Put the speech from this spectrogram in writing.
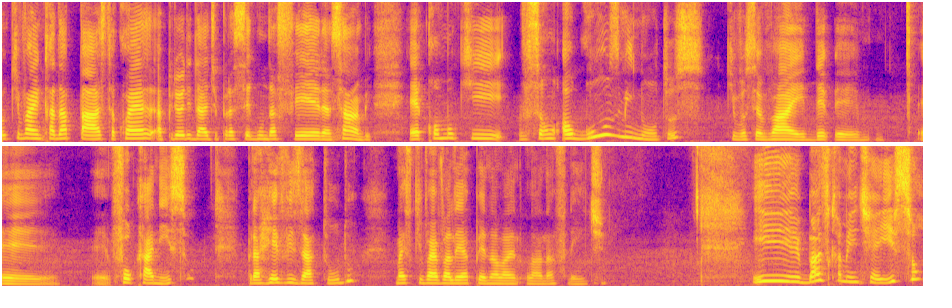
o que vai em cada pasta, qual é a prioridade para segunda-feira, sabe? É como que são alguns minutos que você vai de, é, é, é, focar nisso para revisar tudo, mas que vai valer a pena lá, lá na frente. E basicamente é isso.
